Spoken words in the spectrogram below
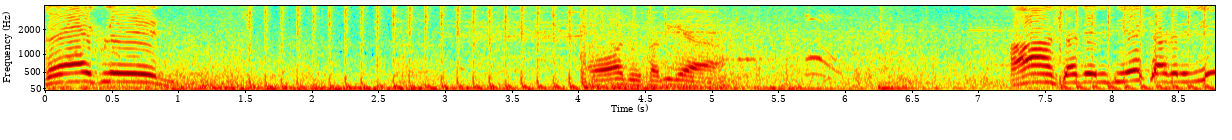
गया एक प्लेन और दूसरा भी गया। हाँ क्या कह रही थी ये? क्या करेगी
